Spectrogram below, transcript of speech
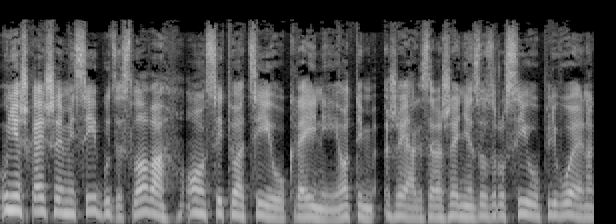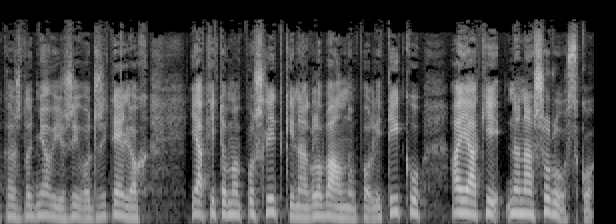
U nješkajšej emisiji bude slova o situaciji u Ukrajini i o tim, že jak zraženje zo z Rusiju vplivuje na každodnjovi život žiteljoh, jaki to ma pošlitki na globalnu politiku, a jaki na našu rusku.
